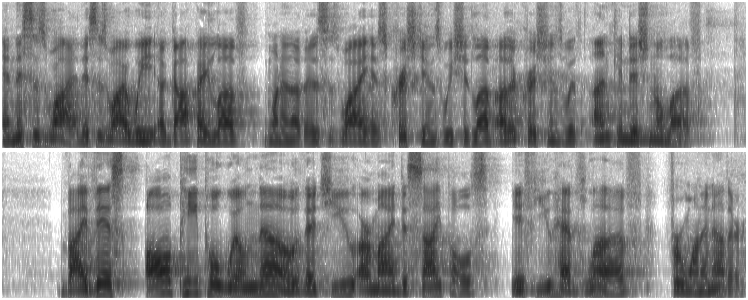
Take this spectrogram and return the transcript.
And this is why. This is why we agape love one another. This is why, as Christians, we should love other Christians with unconditional love. By this, all people will know that you are my disciples if you have love for one another.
